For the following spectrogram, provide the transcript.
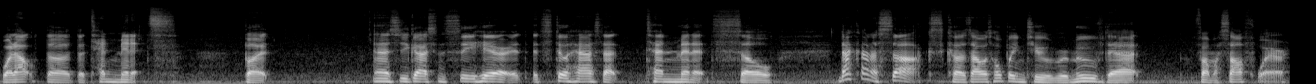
without the the 10 minutes. But as you guys can see here it, it still has that 10 minutes so that kind of sucks because I was hoping to remove that from a software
